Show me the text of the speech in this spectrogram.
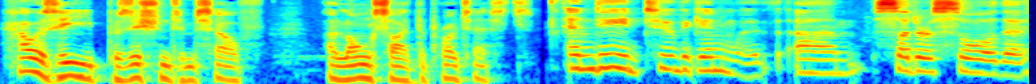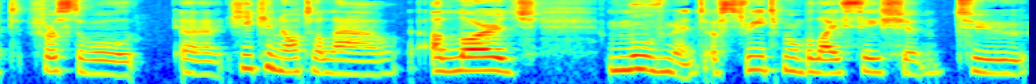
How has he positioned himself alongside the protests? Indeed, to begin with, um, Sadr saw that, first of all, uh, he cannot allow a large movement of street mobilization to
